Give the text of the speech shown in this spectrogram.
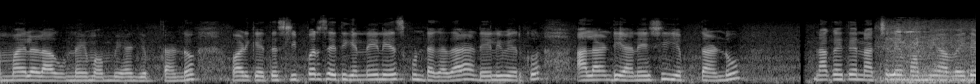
అమ్మాయిలలాగా ఉన్నాయి మమ్మీ అని చెప్తాడు. వాడికైతే స్లిప్పర్స్ అయితే ఇక నేను వేసుకుంటా కదా డైలీ వేర్కు అలాంటివి అనేసి చెప్తాడు. నాకైతే నచ్చలే మమ్మీ అవైతే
